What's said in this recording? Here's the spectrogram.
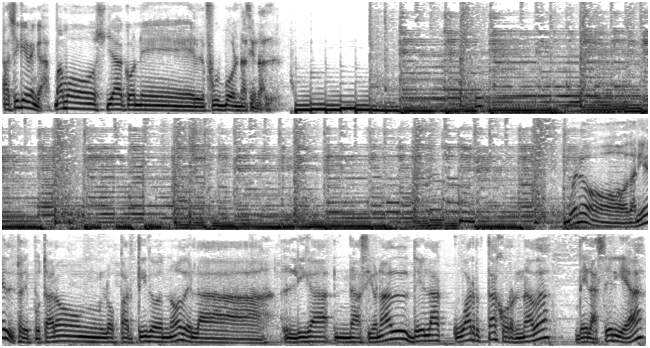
Así que venga, vamos ya con el fútbol nacional. Daniel, se disputaron los partidos ¿no? de la Liga Nacional de la cuarta jornada de la Serie A.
